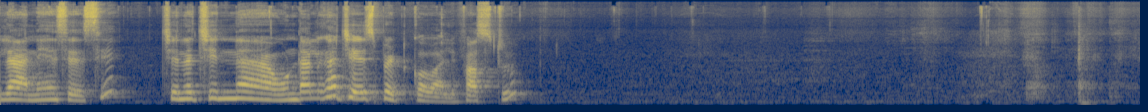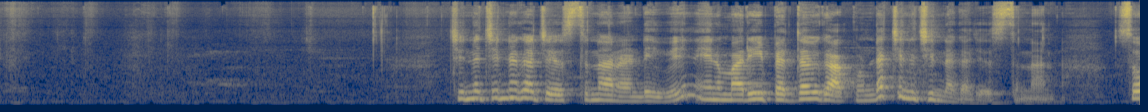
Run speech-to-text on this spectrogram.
ఇలా అనేసేసి చిన్న చిన్న ఉండలుగా చేసి పెట్టుకోవాలి ఫస్ట్. చిన్న చిన్నగా చేస్తున్నానండి ఇవి. నేను మరీ పెద్దవి కాకుండా చిన్న చిన్నగా చేస్తున్నాను. సో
